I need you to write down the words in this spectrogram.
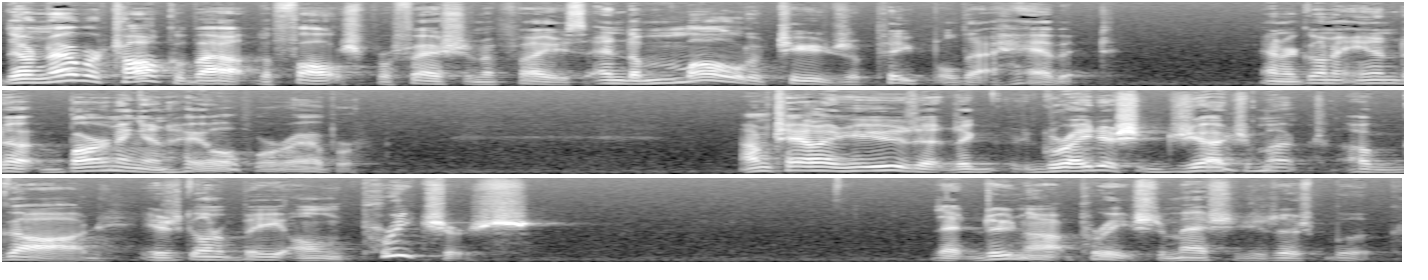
They'll never talk about the false profession of faith and the multitudes of people that have it and are going to end up burning in hell forever. I'm telling you that the greatest judgment of God is going to be on preachers that do not preach the message of this book.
